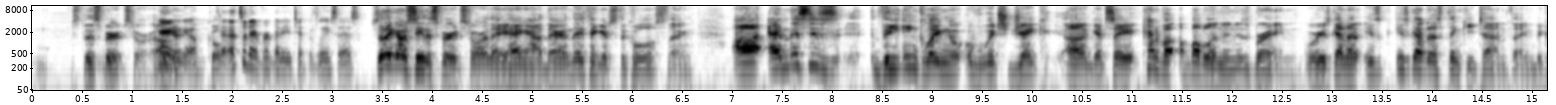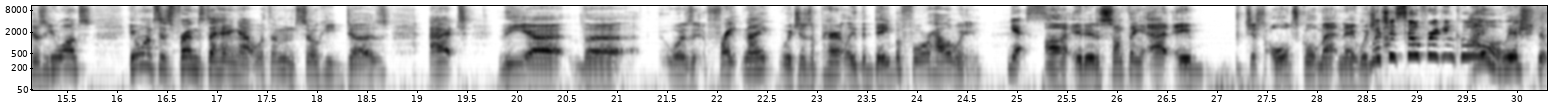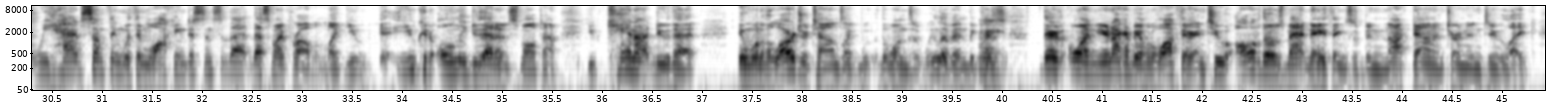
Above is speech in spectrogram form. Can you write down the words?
The spirit store. Okay, There you go. Cool. That's what everybody typically says. So they go see the spirit store. They hang out there, and they think it's the coolest thing. Uh, and this is the inkling of which Jake uh, gets a kind of a, a bubbling in his brain, where he's got a he's, he's got a thinky time thing because he wants he wants his friends to hang out with him, and so he does at the uh, the what is it Fright Night, which is apparently the day before Halloween. Yes. Uh, it is something at a just old school matinee, which Which is so freaking cool. I wish that we had something within walking distance of that. That's my problem. Like you, you could only do that in a small town. You cannot do that in one of the larger towns, like the ones that we live in, because Right. there's one, you're not going to be able to walk there, and two, all of those matinee things have been knocked down and turned into like,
